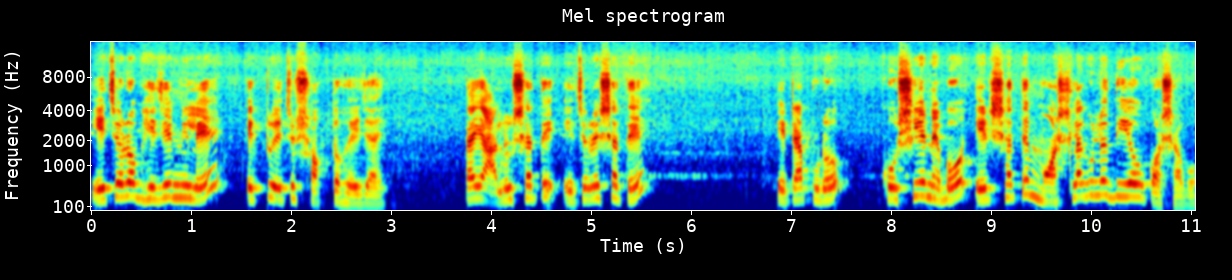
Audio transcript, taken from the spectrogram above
এঁচড়ও ভেজে নিলে একটু এঁচড় শক্ত হয়ে যায়। তাই আলুর সাথে, এঁচড়ের সাথে এটা পুরো কষিয়ে নেব। এর সাথে মশলাগুলো দিয়েও কষাবো,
